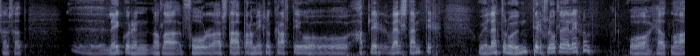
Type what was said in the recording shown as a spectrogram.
sem sagt e, leikurinn náttúrulega fór af stað bara miklum krafti og, og allir vel stemdir og við lendum nú undir fljótlega í leiknum og hérna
